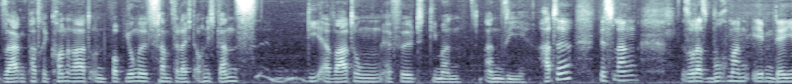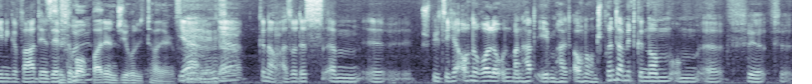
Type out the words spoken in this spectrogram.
sagen, Patrick Konrad und Bob Jungels haben vielleicht auch nicht ganz die Erwartungen erfüllt, die man an sie hatte bislang, so dass Buchmann eben derjenige war, der sehr Sind früh aber auch beide in Giro d'Italia gefahren. ja, ja, genau. Also das ähm, äh, spielt sicher auch eine Rolle und man hat eben halt auch noch einen Sprinter mitgenommen, um äh, für, für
